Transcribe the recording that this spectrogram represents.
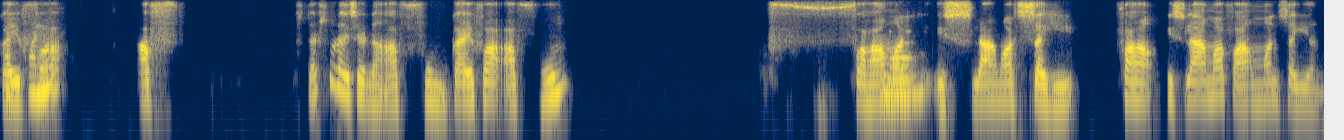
كيف أفهم. أف that's what I said now أفهم كيف أفهم فهما نعم. إسلام صحيح فه- إسلام فهما صحيحا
